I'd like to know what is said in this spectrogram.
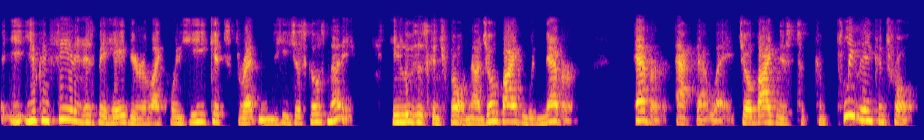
you can see it in his behavior. Like when he gets threatened, he just goes nutty. He loses control. Now, Joe Biden would never, ever act that way. Joe Biden is completely in control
